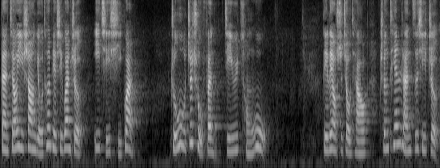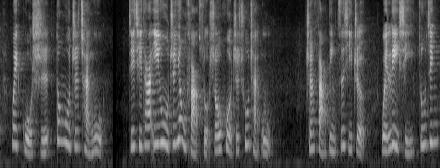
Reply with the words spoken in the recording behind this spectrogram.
但交易上有特别习惯者，依其习惯。主物之处分，即于从物。第六十九条，称天然孳息者，为果实、动物之产物及其他衣物之用法所收获之出产物。称法定孳息者，为利息、租金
